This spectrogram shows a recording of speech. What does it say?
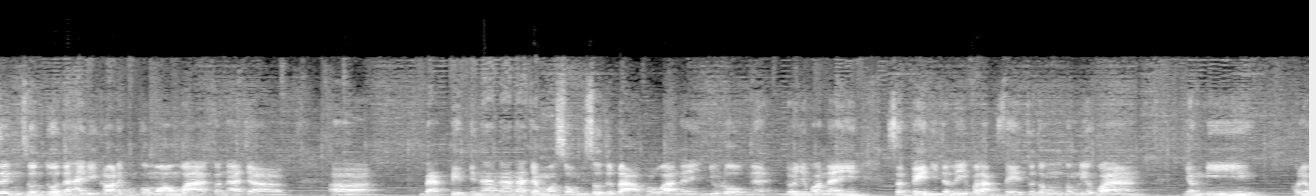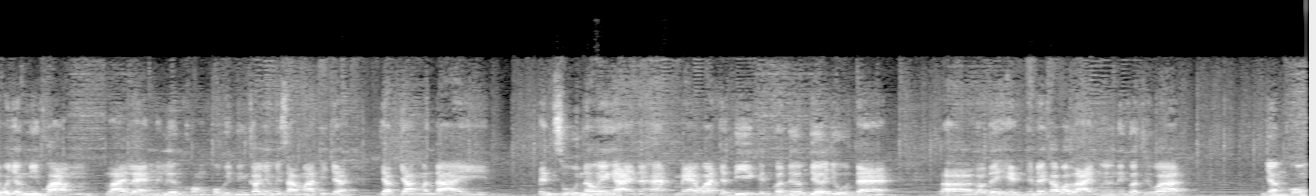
ซึ่งส่วนตัวถ้าให้วิเคราะห์เนี่ยผมก็มองว่าก็น่าจะแบบปิดนี่น่าน่าน่าจะเหมาะสมที่สุดหรือเปล่า เพราะว่าในยุโรปเนี่ยโดยเฉพาะในสเปนอิตาลีฝรั่งเศสก็ต้องต้องเรียกว่ายังมีเขาเรียกว่ายังมีความร้ายแรงในเรื่องของโควิด -19 ยังไม่สามารถที่จะยับยั้งมันได้เป็นศูนย์เอาง่ายๆนะฮะแม้ว่าจะดีขึ้นกว่าเดิมเยอะอยู่แต่ เราได้เห็นใช่ไหมครับว่าหลายเมืองนี่ก็ถือว่ายังคง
